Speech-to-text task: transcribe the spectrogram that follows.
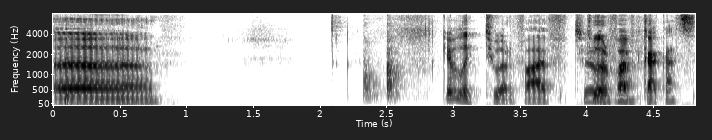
uh, give it like two out of five. Two, out of five, cacas.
